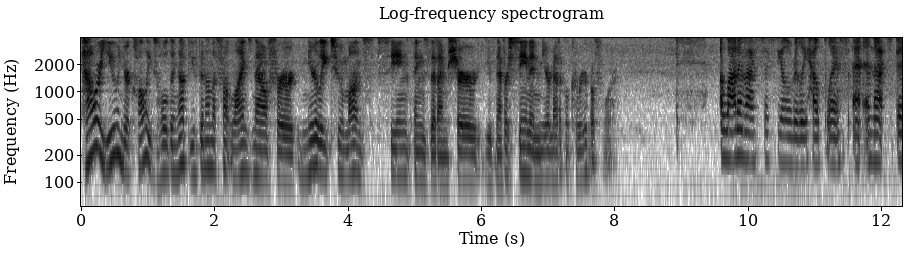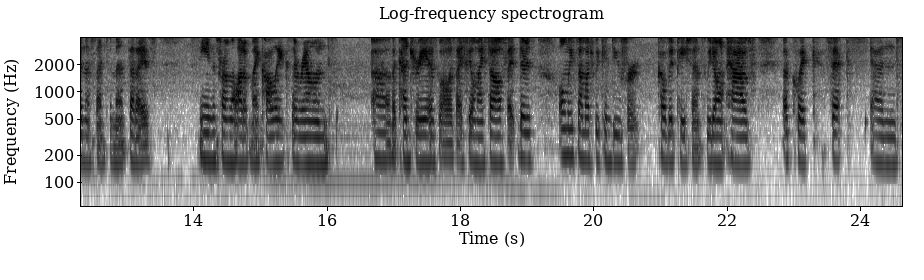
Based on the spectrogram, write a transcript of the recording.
how are you and your colleagues holding up? You've been on the front lines now for nearly two months, seeing things that I'm sure you've never seen in your medical career before. A lot of us just feel really helpless, and that's been a sentiment that I've seen from a lot of my colleagues around uh, the country, as well as I feel myself. There's only so much we can do for COVID patients. We don't have a quick fix, and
